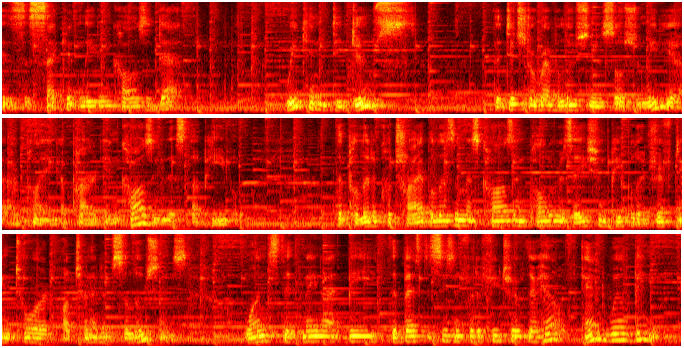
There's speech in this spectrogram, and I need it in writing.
is the second leading cause of death. We can deduce the digital revolution and social media are playing a part in causing this upheaval. The political tribalism is causing polarization. People are drifting toward alternative solutions, ones that may not be the best decision for the future of their health and well being.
